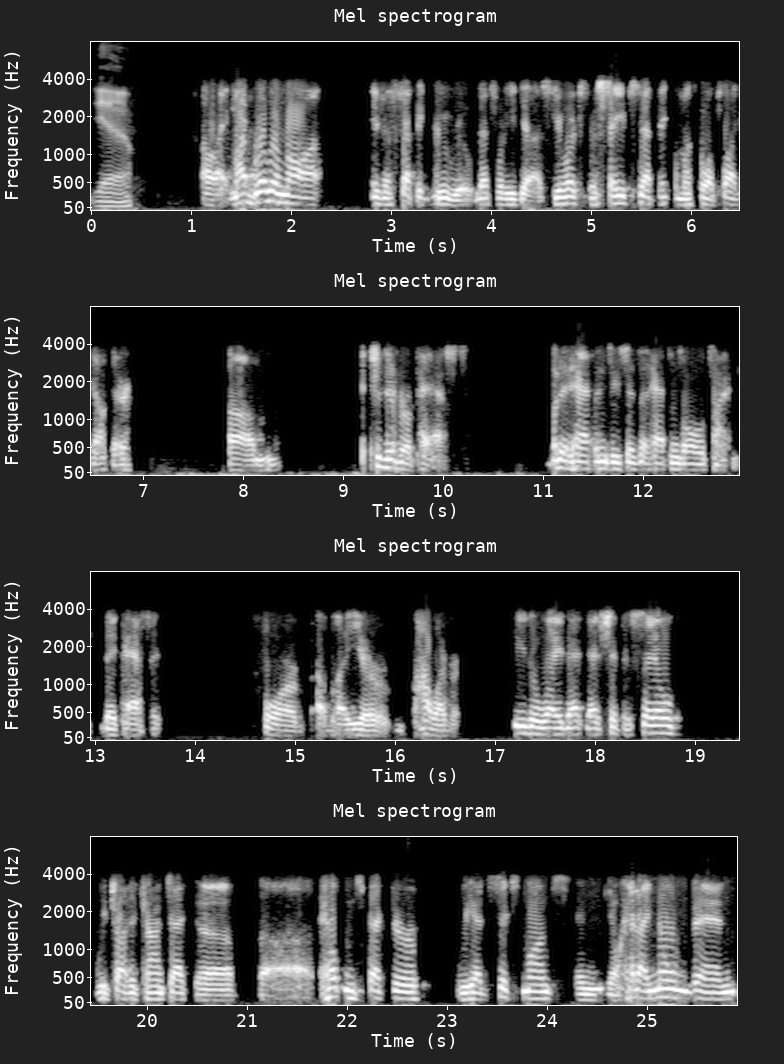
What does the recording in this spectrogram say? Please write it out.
Yeah. All right, my brother-in-law is a septic guru. That's what he does. He works for Safe Septic. I'm gonna throw a plug out there. Um, it should never have passed, but it happens. He says it happens all the time. They pass it for a buddy or however. Either way, that that ship has sailed. We tried to contact the uh, health inspector. We had six months, and you know, had I known then,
